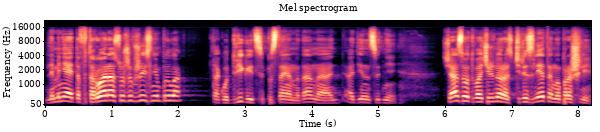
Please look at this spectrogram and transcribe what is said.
Для меня это второй раз уже в жизни было. Так вот двигается постоянно да, на 11 дней. Сейчас вот в очередной раз, через лето мы прошли.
